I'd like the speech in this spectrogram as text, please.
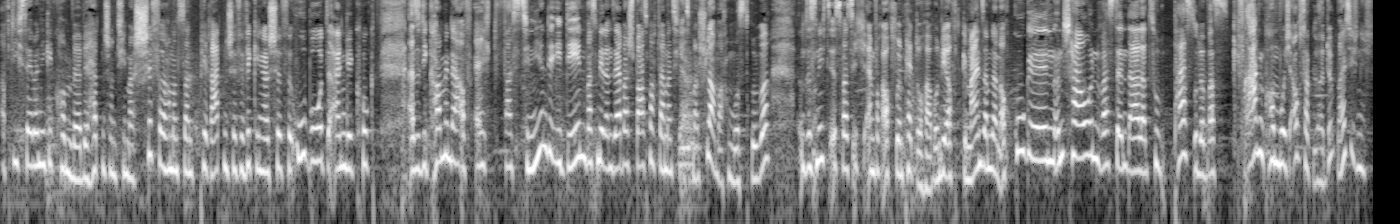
auf die ich selber nie gekommen wäre. Wir hatten schon Thema Schiffe, haben uns dann Piratenschiffe, Wikingerschiffe, U-Boote angeguckt. Also die kommen da auf echt faszinierende Ideen, was mir dann selber Spaß macht, weil man sich erstmal schlau machen muss drüber. Und das nichts ist, was ich einfach auch so im Petto habe. Und wir oft gemeinsam dann auch googeln und schauen, was denn da dazu passt oder was Fragen kommen, wo ich auch sage, Leute, weiß ich nicht.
